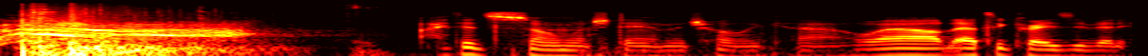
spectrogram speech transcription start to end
I did so much damage, holy cow. Well, that's a crazy video.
